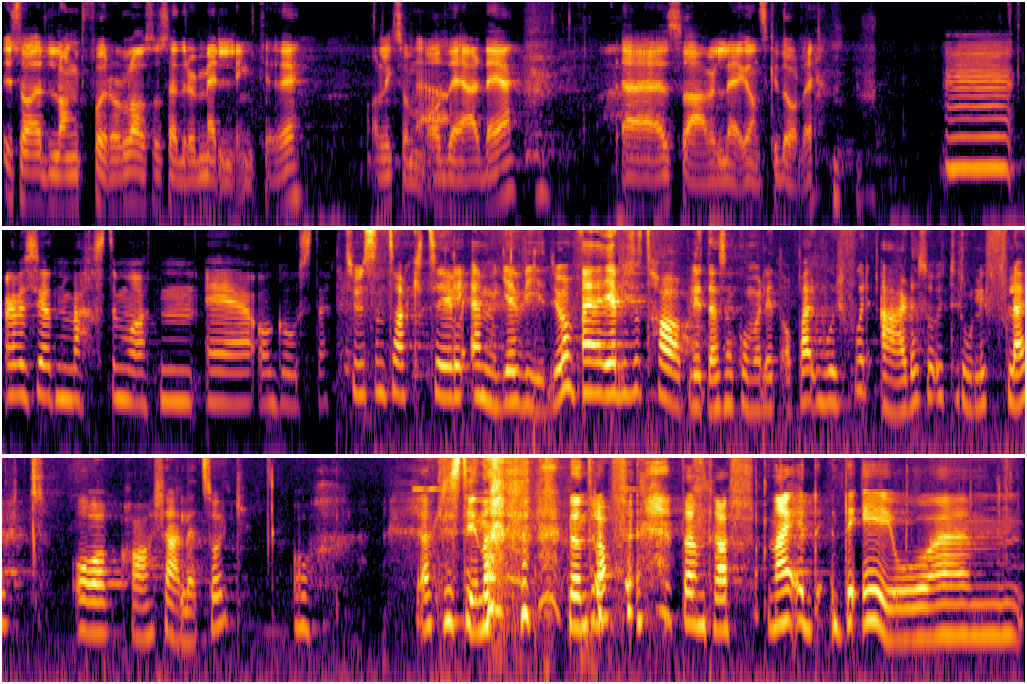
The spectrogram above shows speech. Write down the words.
Hvis du har et langt forhold, og så sender du melding til dem, og, liksom, ja. og det er det, eh, så er vel det ganske dårlig. Mm, jeg vil si at Den verste måten er å ghoste. Tusen takk til MG Video. Eh, jeg har lyst til å ta opp litt det som kommer litt opp her. Hvorfor er det så utrolig flaut å ha kjærlighetssorg? Oh. Ja, Kristine. Den traff. Den traff. Nei, det er jo um,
